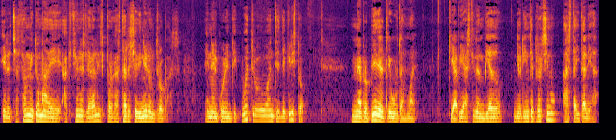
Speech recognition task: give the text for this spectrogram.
y rechazó mi toma de acciones legales por gastar ese dinero en tropas. En el 44 a.C. me apropié del tributo anual, que había sido enviado de Oriente Próximo hasta Italia.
